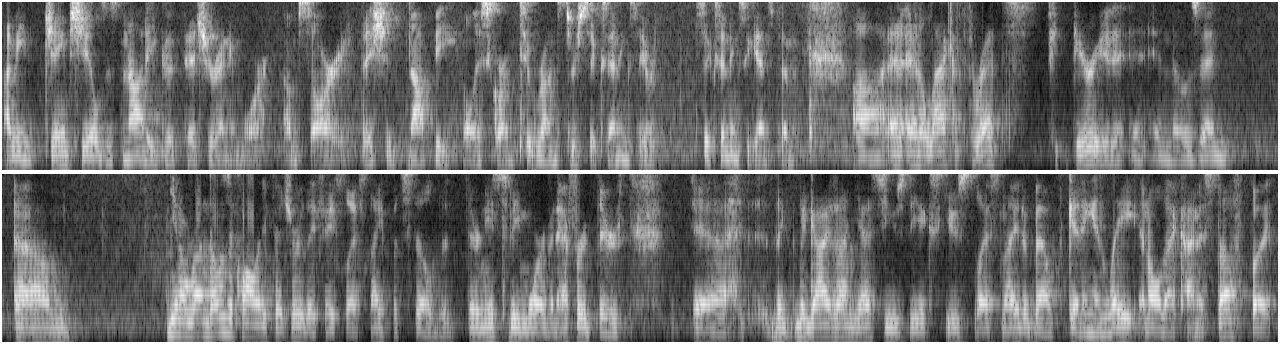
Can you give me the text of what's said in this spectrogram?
I mean James Shields is not a good pitcher anymore. I'm sorry, they should not be only scoring two runs through six innings. They were six innings against them, uh, and, and, a lack of threats. Period in, in those, and um, you know Rondon's a quality pitcher. They faced last night, but still, the, there needs to be more of an effort. There, uh, the the guys on Yes used the excuse last night about getting in late and all that kind of stuff, but.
